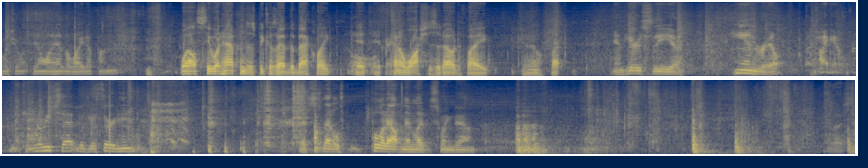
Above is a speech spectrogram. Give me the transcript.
Don't you, want- you don't want to have the light up on that? Well, see, what happens is because I have the backlight, it, Oh, it okay. kind of washes it out if I, you know, but, And here's the uh, handrail. If I can, can you reach that with your third hand? That's, that'll pull it out and then let it swing down. That's the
